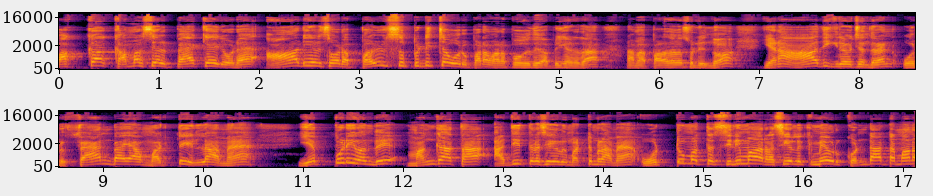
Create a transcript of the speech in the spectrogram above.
பக்கா கமர்ஷியல் பேக்கேஜோட ஆடியன்ஸோட பல்ஸ் பிடித்த ஒரு படம் வரப்போகுது அப்படிங்கிறது தான் நம்ம பல தடவை சொல்லியிருந்தோம். ஏன்னா ஆதி ரவிச்சந்திரன் ஒரு ஃபேன் பாயாக மட்டும் இல்லாமல் எப்படி வந்து மங்காத்தா அஜித் ரசிகர்களுக்கு மட்டும் இல்லாமல் ஒட்டுமொத்த சினிமா ரசிகர்களுக்குமே ஒரு கொண்டாட்டமான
